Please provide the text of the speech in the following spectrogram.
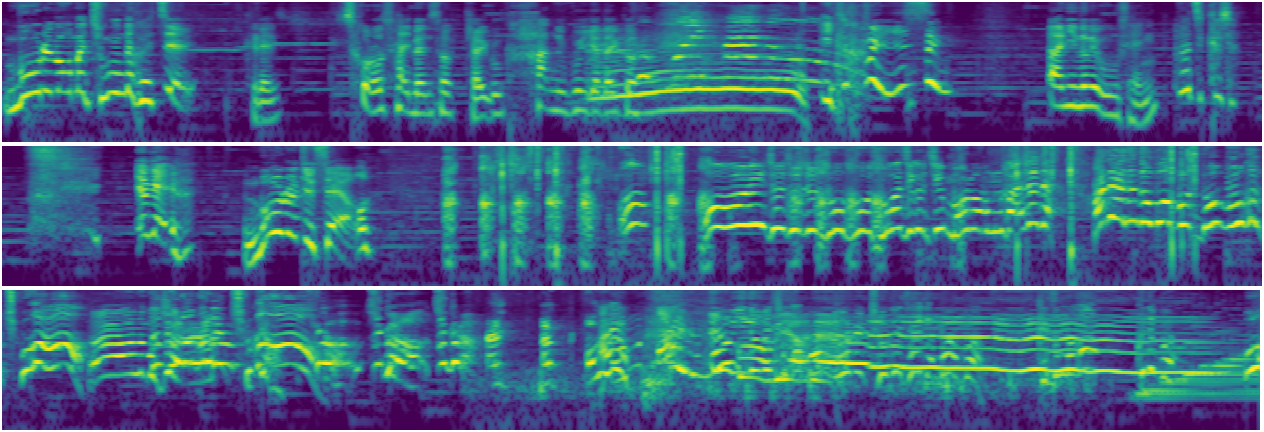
물을 먹으면 죽는다고 했지. 그래. 서로 살면서 결국 한우구이가 될 거야. 이놈의 인생. 아니 이놈의 우생. 아직 하자. 여기 물을 주세요. 어? 어이, 저, 저, 저, 저, 저, 저가 지금, 뭘 먹는 거? 안 돼, 안 돼, 안 돼, 안 돼, 너 뭐, 뭐, 너 뭐가 죽어! 아, 얼른 먹자! 죽어! 죽어! 죽어! 죽어! 아이, 아, 아유, 아유, 뭐, 이놈의 지금 뭐, 뭐를 죽여, 세 개, 뭐야, 뭐야. 계속 먹어? 근데 뭐야? 오!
